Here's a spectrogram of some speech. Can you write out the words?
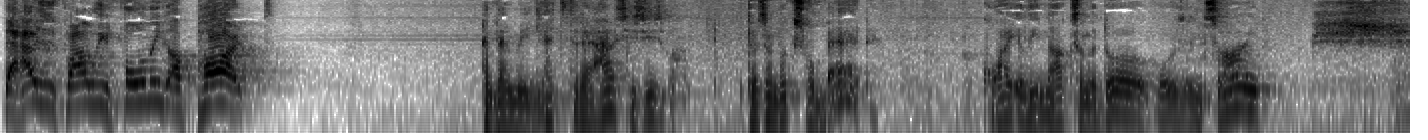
The house is probably falling apart. And then when he gets to the house, he sees, well, it doesn't look so bad. Quietly knocks on the door, goes inside. Shh,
